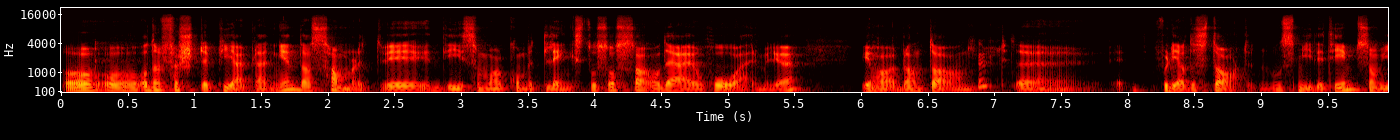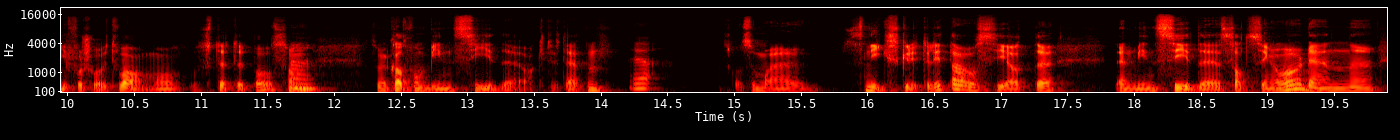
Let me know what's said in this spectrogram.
Og, og, og den første PI-planningen, da samlet vi de som var kommet lengst hos oss, da, og det er jo HR-miljøet. Vi har annet eh, For de hadde startet med noen smidige team som vi for så vidt var med og støttet på, som, som vi kalte for Min side-aktiviteten. Ja. Og så må jeg snikskryte litt da, og si at eh, den Min side-satsinga vår den eh,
